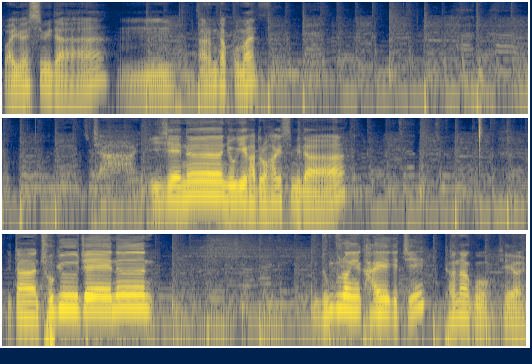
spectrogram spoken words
완료했습니다. 음, 아름답구만. 이제는 여기에 가도록 하겠습니다. 일단 조규제는 눈구렁이에 가야겠지? 변하고 계열.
